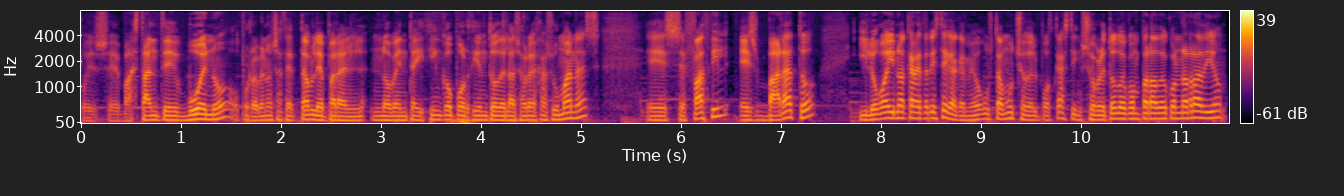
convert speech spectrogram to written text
pues eh, bastante bueno o por lo menos aceptable para el 95% de las orejas humanas. Es fácil, es barato y luego hay una característica que me gusta mucho del podcasting, sobre todo comparado con la radio,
